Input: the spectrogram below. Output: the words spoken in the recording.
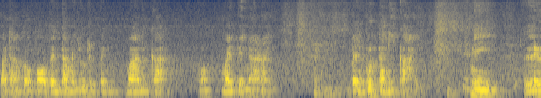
ก็ถามหลวงพ่อเป็นธรรมยุทธ์หรือเป็นมานิกายไม่เป็นอะไร เป็นพุทธนิกาย นี่เลิ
